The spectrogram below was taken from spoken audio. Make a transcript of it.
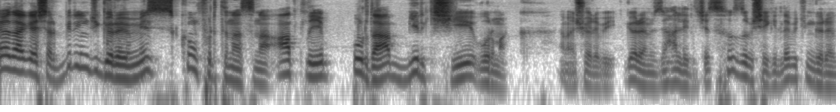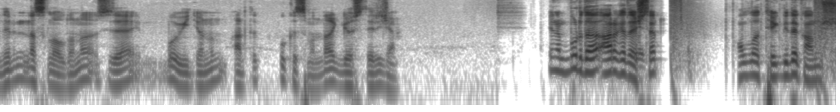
Evet arkadaşlar birinci görevimiz kum fırtınasına atlayıp burada bir kişiyi vurmak. Hemen şöyle bir görevimizi halledeceğiz. Hızlı bir şekilde bütün görevlerin nasıl olduğunu size bu videonun artık bu kısmında göstereceğim. Şimdi burada arkadaşlar Allah teklide kalmış.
